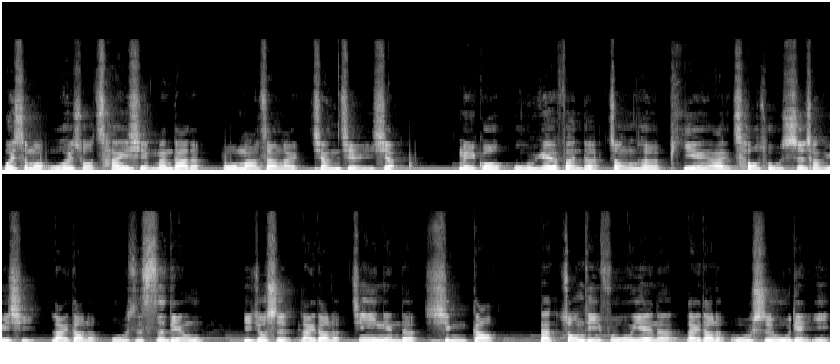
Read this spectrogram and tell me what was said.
为什么我会说差异性蛮大的？我马上来讲解一下。美国五月份的综合 PNI 超出市场预期，来到了五十四点五，也就是来到了近一年的新高。那总体服务业呢，来到了五十五点一，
